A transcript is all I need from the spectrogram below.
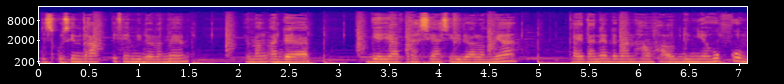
diskusi interaktif yang di dalamnya. Memang ada biaya apresiasi di dalamnya kaitannya dengan hal-hal dunia hukum.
